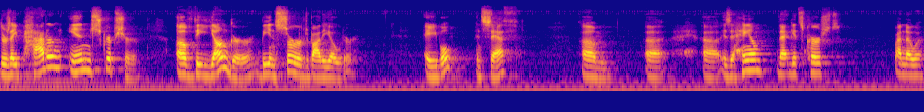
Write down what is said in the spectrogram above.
There's a pattern in Scripture of the younger being served by the older. Abel and Seth. Um, uh, uh, is it Ham that gets cursed by Noah?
